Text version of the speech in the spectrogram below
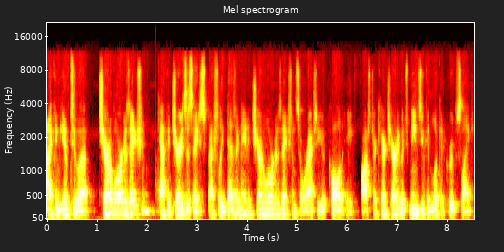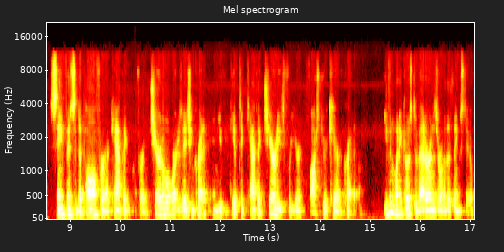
I can give to a charitable organization. Catholic Charities is a specially designated charitable organization. So we're actually called a foster care charity, which means you could look at groups like St. Vincent de Paul for a Catholic for a charitable organization credit, and you could give to Catholic Charities for your foster care credit, even when it goes to veterans or other things too.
